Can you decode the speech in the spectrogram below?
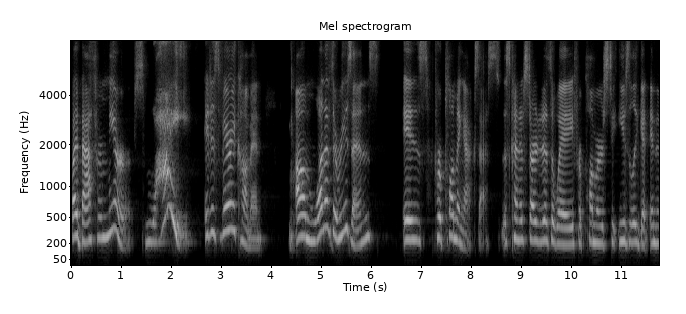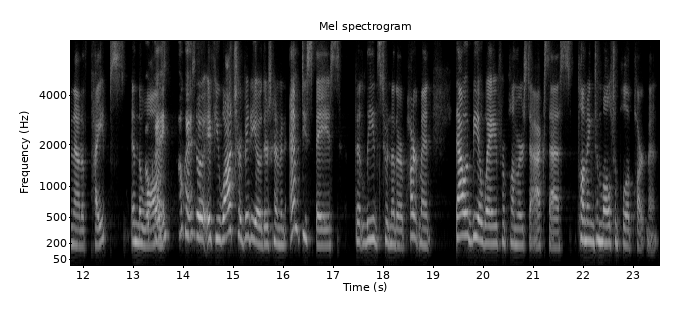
by bathroom mirrors. Why? It is very common. Um, one of the reasons is for plumbing access. This kind of started as a way for plumbers to easily get in and out of pipes in the walls. Okay. Okay. So if you watch her video, there's kind of an empty space that leads to another apartment. That would be a way for plumbers to access plumbing to multiple apartments.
